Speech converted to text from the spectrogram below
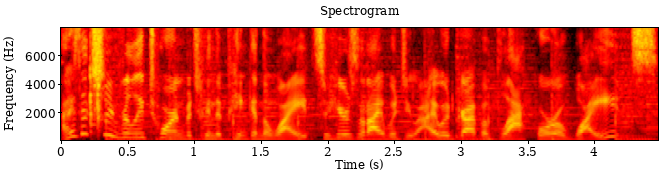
I was actually really torn between the pink and the white. So here's what I would do. I would grab a black or a white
